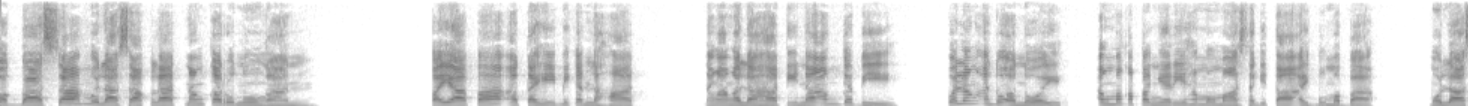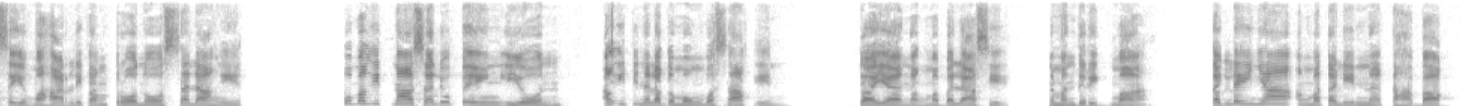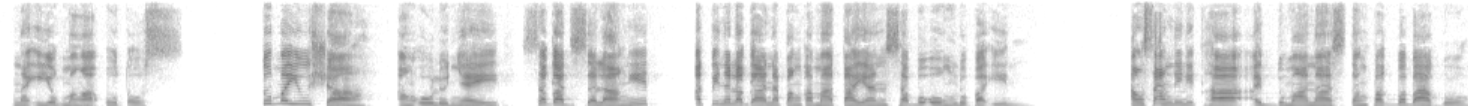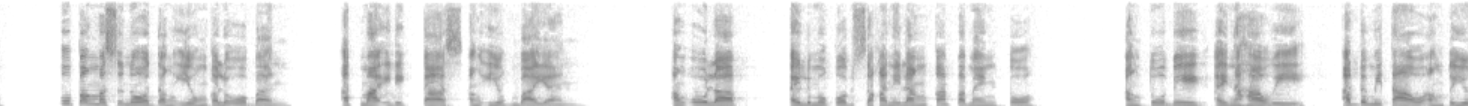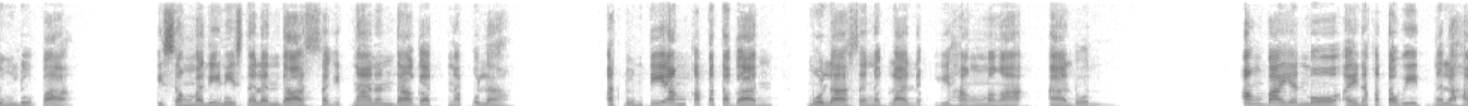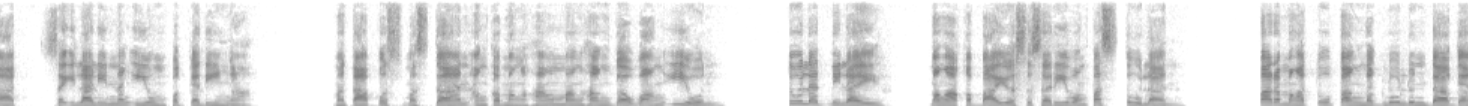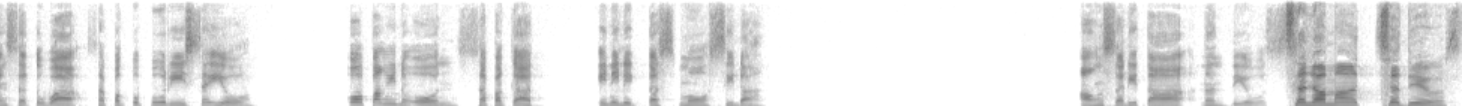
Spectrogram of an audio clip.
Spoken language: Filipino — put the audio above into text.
Pagbasa mula sa aklat ng karunungan, payapa at tahimik ang lahat, nangangalahati na ang gabi, walang ano-ano'y ang makapangyarihang mong mga salita ay bumaba mula sa iyong maharlikang trono sa langit. Pumagit na sa luping iyon ang itinalaga mong wasakin, gaya ng mabalasik na mandirigma, taglay niya ang matalim na tahabak na iyong mga utos. Tumayo siya, ang ulo niya'y sagad sa langit at pinalaganap ang kamatayan sa buong lupain. Ang sanlilikha ay dumanas ng pagbabago upang masunod ang iyong kalooban at mailigtas ang iyong bayan. Ang ulap ay lumukob sa kanilang kampamento, ang tubig ay nahawi at dumitaw ang tuyong lupa, isang malinis na landas sa gitna ng dagat na pula, at lunti ang kapatagan mula sa naglalakihang mga alon. Ang bayan mo ay nakatawid na lahat sa ilalim ng iyong pagkalinga. Matapos masdan ang kamanghang-manghang gawang iyon, tulad nila'y mga kabayo sa sariwang pastulan, para mga tupang naglulundagan sa tuwa sa pagpupuri sa iyo, O Panginoon, sapagkat iniligtas mo sila. Ang salita ng Diyos. Salamat sa Diyos.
